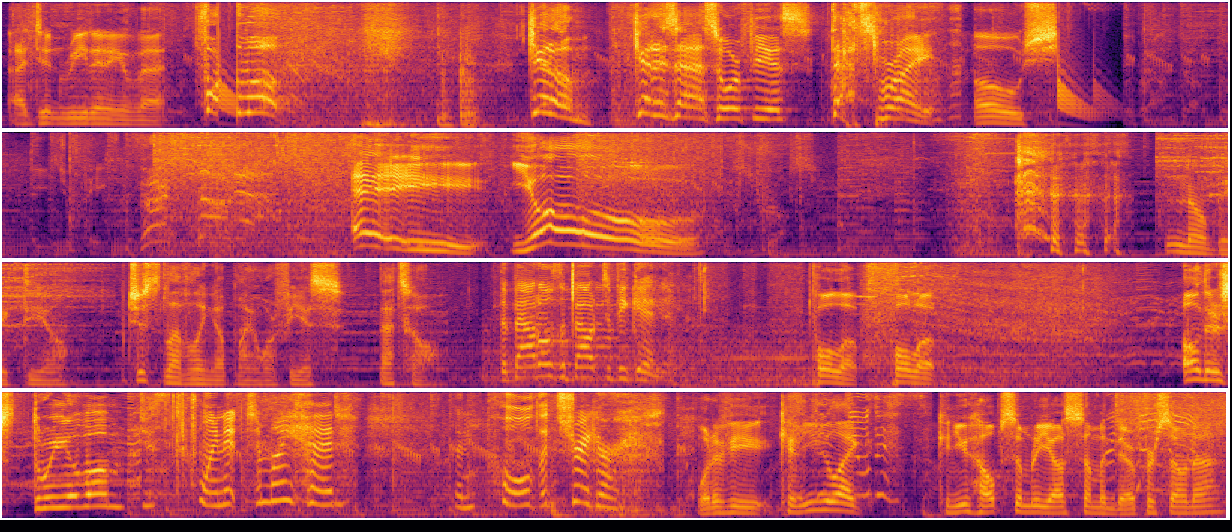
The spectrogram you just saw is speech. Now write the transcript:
I didn't read any of that. Fuck him up! Get him! Get his ass, Orpheus! That's right! Oh, sh. Hey! Yo! no big deal. Just leveling up my Orpheus. That's all. The battle's about to begin. Pull up, pull up. Oh, there's three of them? Just point it to my head and pull the trigger. What if he. Can you, like. Can you help somebody else summon their persona?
